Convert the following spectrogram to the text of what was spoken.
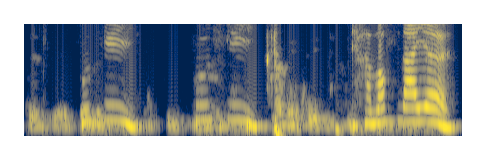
Dit is binnen Poesie. 7 minuten. Poesie. Ah nee, 7 Ik ga hem afsnijden.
